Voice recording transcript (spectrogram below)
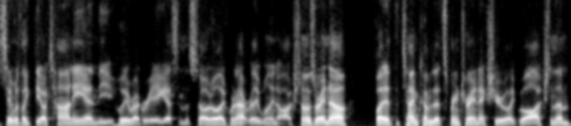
same with like the Ohtani and the Julio Rodriguez and the Soto. Like we're not really willing to auction those right now. But if the time comes at spring training next year, like we'll auction them.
